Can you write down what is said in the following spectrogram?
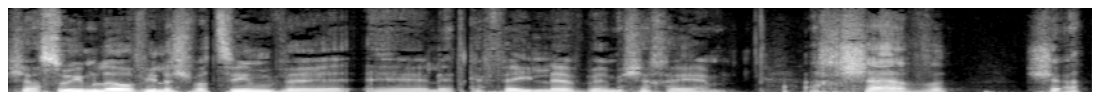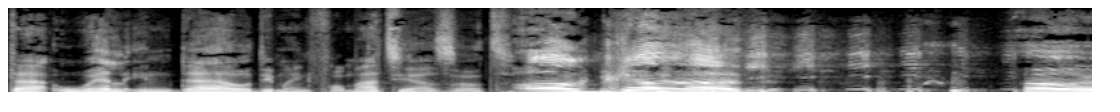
שעשויים להוביל לשבצים ולהתקפי לב בהמשך חייהם. עכשיו, שאתה well endowed עם האינפורמציה הזאת, או גאד! או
